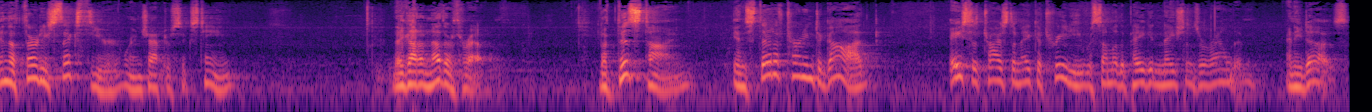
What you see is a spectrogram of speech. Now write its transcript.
in the 36th year, we're in chapter 16, they got another threat. But this time, instead of turning to God, Asa tries to make a treaty with some of the pagan nations around him, and he does.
